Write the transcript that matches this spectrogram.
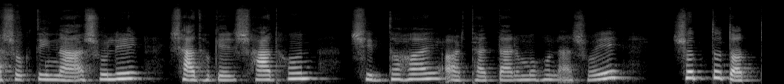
আসক্তি নাশ হলে সাধকের সাধন সিদ্ধ হয়, অর্থাৎ তার মোহনাশ হয়ে সত্য তত্ত্ব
